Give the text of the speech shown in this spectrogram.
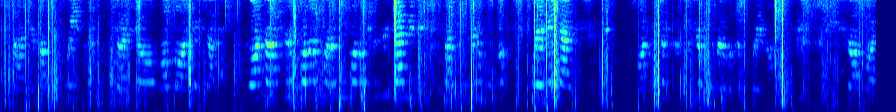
iki tane yatak. Bu ev çok güzel ya. Vallahi arkadaşlar. Bu arkadaşlarım bana para bulmadan sakın gelme demişti. Ben bunları buldum. Bu eve geldim şimdi. Arkadaşlar götüreceğim bunlara bakalım bu elmas. Bir sürü bilgisayar var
